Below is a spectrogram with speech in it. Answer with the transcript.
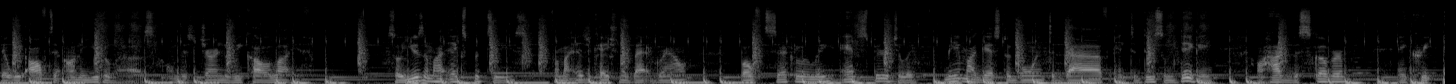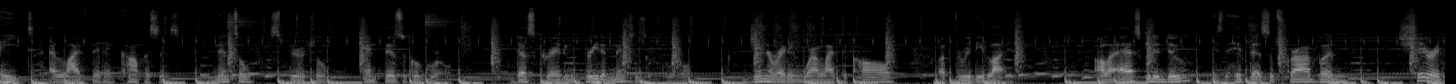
that we often underutilize on this journey we call life. So, using my expertise from my educational background, both secularly and spiritually, me and my guests are going to dive and to do some digging on how to discover and create a life that encompasses mental, spiritual, and physical growth, thus creating three dimensions of growth, generating what I like to call a 3D life. All I ask you to do is to hit that subscribe button, share it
